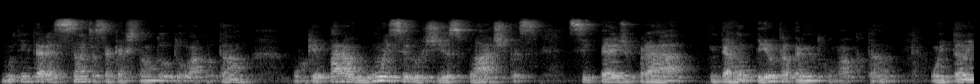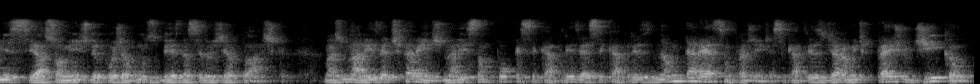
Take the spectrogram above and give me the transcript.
Muito interessante essa questão do, do Roacutan, porque para algumas cirurgias plásticas se pede para interromper o tratamento com Roacutan ou então iniciar somente depois de alguns meses da cirurgia plástica. Mas o nariz é diferente. O nariz são poucas cicatrizes e as cicatrizes não interessam para a gente. As cicatrizes geralmente prejudicam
